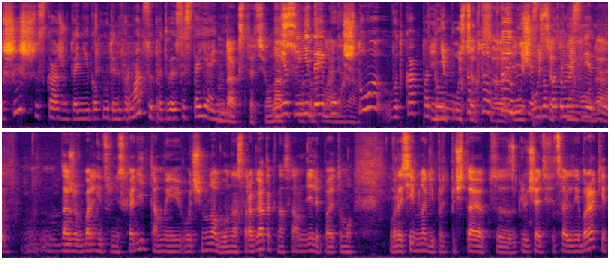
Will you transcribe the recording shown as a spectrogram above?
шиш скажут они какую-то информацию про твое состояние. Ну да, кстати, у нас. И если не дай плане, бог да. что, вот как потом, и не пустят, кто, кто, кто имущество потом нему, наследует. Да, даже в больницу не сходить, там и очень много у нас рогаток на самом деле, поэтому в России многие предпочитают э, заключать официальные браки.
